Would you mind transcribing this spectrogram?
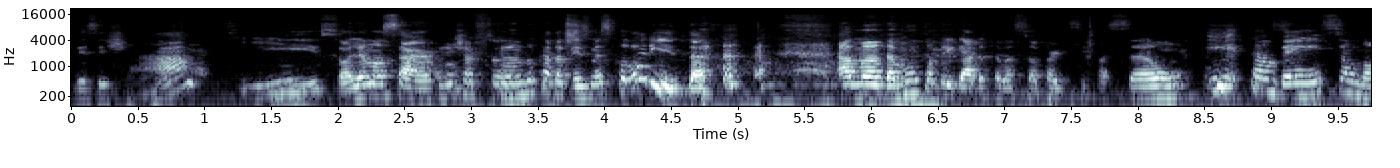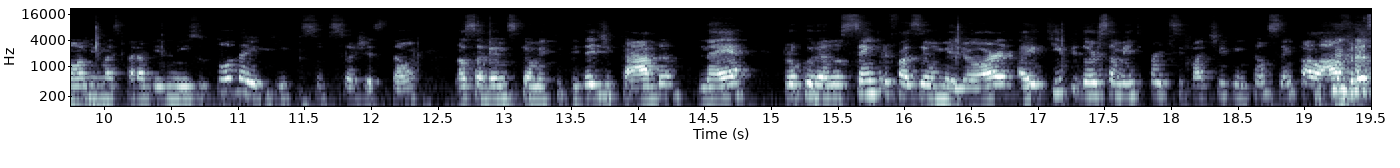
desejar. Aqui. Isso, olha a nossa árvore já ficando cada vez mais colorida. Amanda, muito obrigada pela sua participação. E também em seu nome, mas parabenizo toda a equipe sob sua gestão. Nós sabemos que é uma equipe dedicada, né? procurando sempre fazer o melhor. A equipe do orçamento participativo, então, sem palavras.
